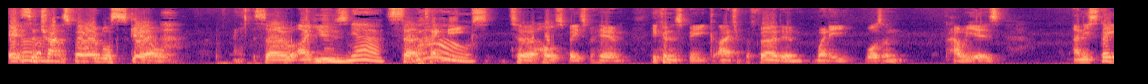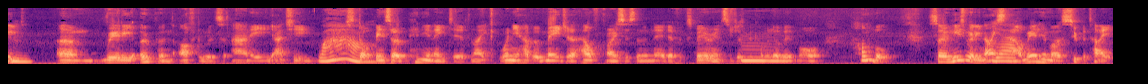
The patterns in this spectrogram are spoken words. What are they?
it's a oh. transferable skill. So I mm-hmm. used Yeah. certain Wow. techniques to hold space for him. He couldn't speak. I actually preferred him when he wasn't how he is, and he stayed um, really open afterwards. And he actually Wow. stopped being so opinionated. Like when you have a major health crisis and a near-death experience, you just become a little bit more humble. So he's really nice Yeah. now. Me and him are super tight,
